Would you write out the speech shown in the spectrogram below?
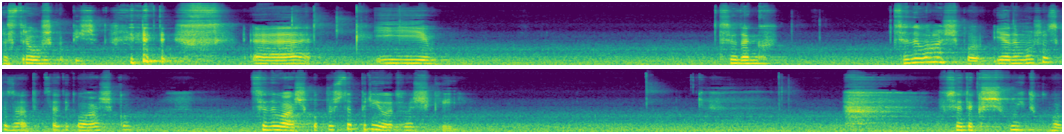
Остроушка пишет. І це так. Це не важко. Я не можу сказати, це так важко. Це не важко, просто період важкий. Все так швидко,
